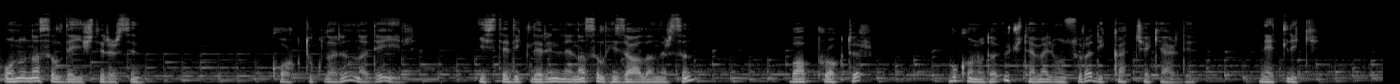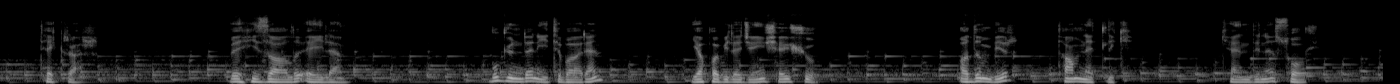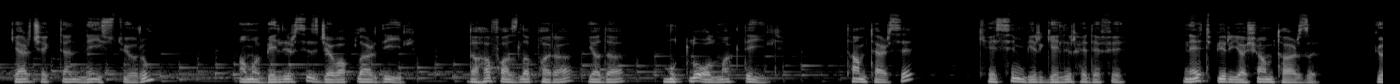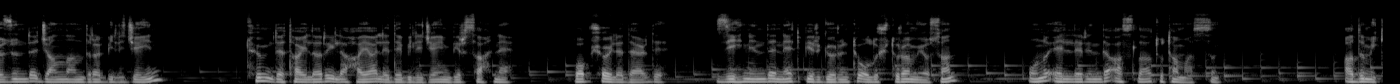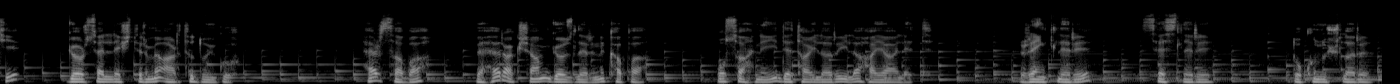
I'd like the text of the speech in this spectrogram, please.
Onu nasıl değiştirirsin? Korktuklarınla değil, istediklerinle nasıl hizalanırsın? Bob Proctor bu konuda üç temel unsura dikkat çekerdi. Netlik, tekrar ve hizalı eylem. Bugünden itibaren yapabileceğin şey şu. Adım bir, tam netlik. Kendine sor. Gerçekten ne istiyorum? Ama belirsiz cevaplar değil. Daha fazla para ya da mutlu olmak değil. Tam tersi, kesin bir gelir hedefi, net bir yaşam tarzı, gözünde canlandırabileceğin, tüm detaylarıyla hayal edebileceğin bir sahne. Bob şöyle derdi: Zihninde net bir görüntü oluşturamıyorsan, onu ellerinde asla tutamazsın. Adım 2: Görselleştirme artı duygu. Her sabah ve her akşam gözlerini kapa. O sahneyi detaylarıyla hayal et. Renkleri, sesleri, dokunuşları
